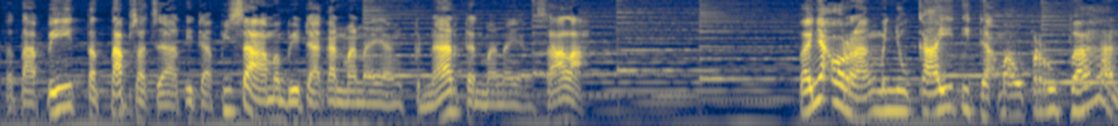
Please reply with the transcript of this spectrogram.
tetapi tetap saja tidak bisa membedakan mana yang benar dan mana yang salah. Banyak orang menyukai tidak mau perubahan,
